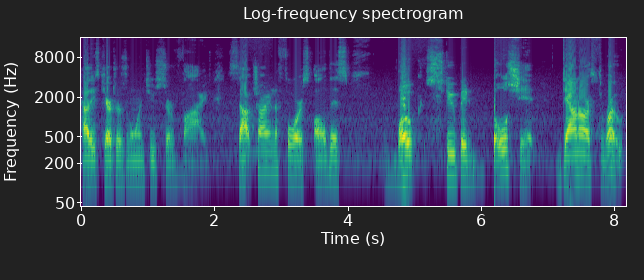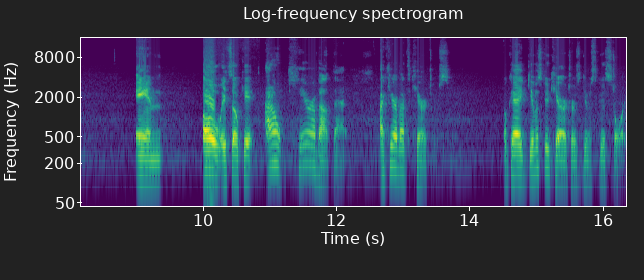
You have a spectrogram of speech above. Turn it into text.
how these characters are going to survive. Stop trying to force all this woke, stupid bullshit down our throat and, oh, it's okay. I don't care about that. I care about the characters. Okay? Give us good characters, give us a good story.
